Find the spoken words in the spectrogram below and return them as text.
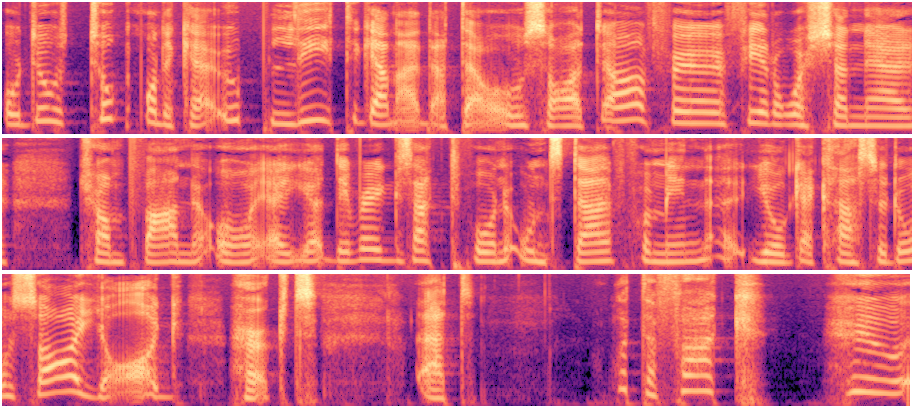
Och då tog Monica upp lite grann av detta och sa att ja, för fyra år sedan när Trump vann och eh, ja, det var exakt på en onsdag på min eh, yogaklass och då sa jag högt att what the fuck, hur,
